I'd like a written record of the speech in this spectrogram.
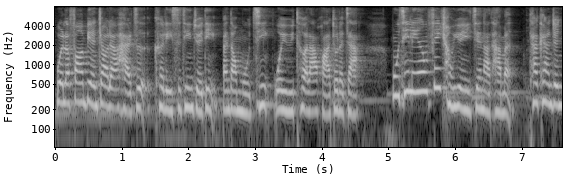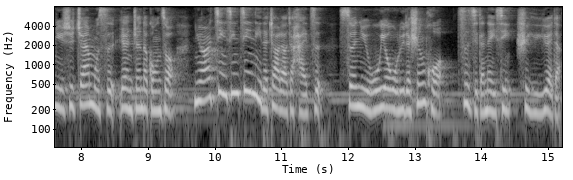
为了方便照料孩子，克里斯汀决定搬到母亲位于特拉华州的家。母亲林恩非常愿意接纳他们。她看着女婿詹姆斯认真的工作，女儿尽心尽力的照料着孩子，孙女无忧无虑的生活，自己的内心是愉悦的。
